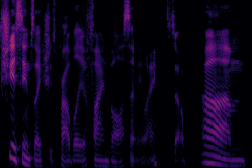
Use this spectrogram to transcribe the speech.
she seems like she's probably a fine boss anyway so um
